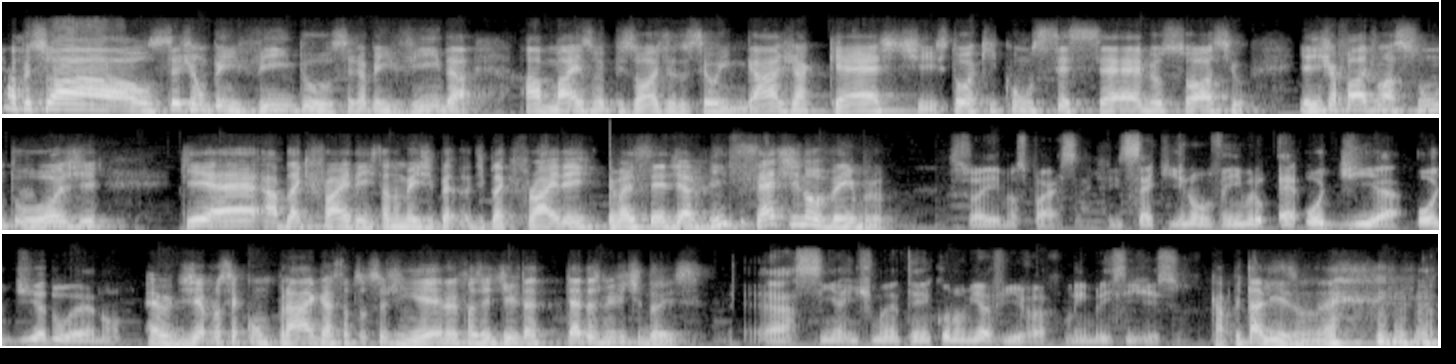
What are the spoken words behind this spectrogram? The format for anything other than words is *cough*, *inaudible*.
Fala pessoal, sejam bem-vindos, seja bem-vinda a mais um episódio do seu Engaja Cast. Estou aqui com o Cessé, meu sócio, e a gente vai falar de um assunto hoje que é a Black Friday. A gente está no mês de Black Friday, vai ser dia 27 de novembro. Isso aí, meus parça. 27 de novembro é o dia, o dia do ano. É o dia para você comprar e gastar todo o seu dinheiro e fazer dívida até 2022. É assim a gente mantém a economia viva. Lembrem-se disso. Capitalismo, né?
